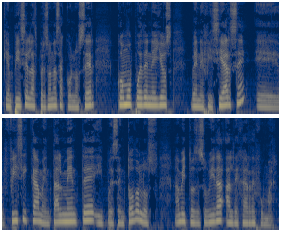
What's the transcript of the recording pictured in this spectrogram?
que empiecen las personas a conocer cómo pueden ellos beneficiarse eh, física, mentalmente y pues en todos los ámbitos de su vida al dejar de fumar.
